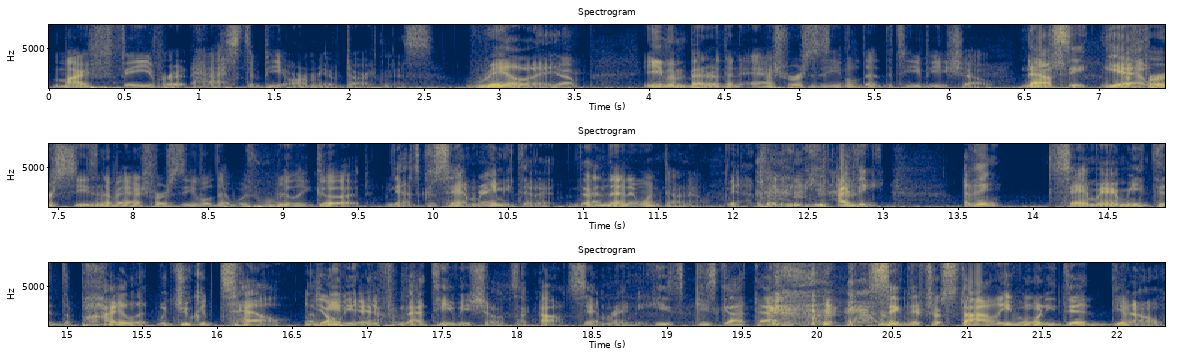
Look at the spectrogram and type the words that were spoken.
my favorite has to be Army of Darkness. really. Yep. Even better than Ash versus Evil Dead, the TV show. Now, see, yeah, The first season of Ash versus Evil Dead was really good, yeah, it's because Sam Raimi did it. Then, and then it went downhill. yeah, he- I think, I think Sam Raimi did the pilot, which you could tell Oh, immediately yeah. from that TV show. It's like, oh, Sam Raimi. He's he's got that signature style. Even when he did, you know,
